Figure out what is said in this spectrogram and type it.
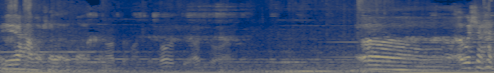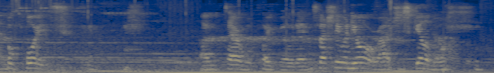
You know how much I like the fire No, staff. I don't like it. Oh, it's, that's alright. Uh, I wish I had more points. I'm terrible at point building, especially when you're around, just kill them all.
